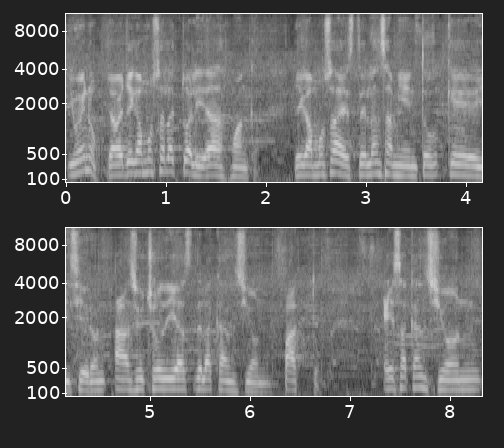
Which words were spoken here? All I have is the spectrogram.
Y bueno, ya llegamos a la actualidad, Juanca. Llegamos a este lanzamiento que hicieron hace ocho días de la canción Pacto. Esa canción,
